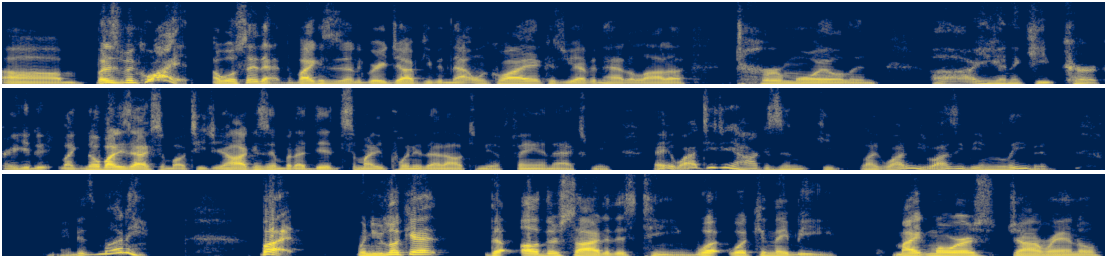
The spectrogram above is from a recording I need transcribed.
Um, but it's been quiet. I will say that the Vikings have done a great job keeping that one quiet because you haven't had a lot of turmoil and uh, are you going to keep Kirk? Are you gonna, like nobody's asking about TJ Hockenson, but I did. Somebody pointed that out to me. A fan asked me, "Hey, why TJ Hockenson keep like why do you, why is he being leaving? Maybe it's money." But when you look at the other side of this team, what what can they be? Mike Morris, John Randall,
